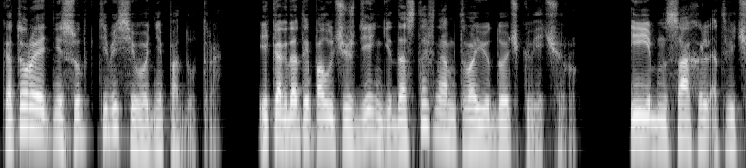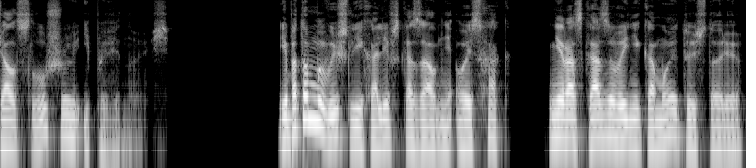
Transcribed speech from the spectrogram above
которые отнесут к тебе сегодня под утро. И когда ты получишь деньги, доставь нам твою дочь к вечеру. И Ибн Сахаль отвечал «слушаю и повинуюсь». И потом мы вышли, и халиф сказал мне, «О, Исхак, не рассказывай никому эту историю».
